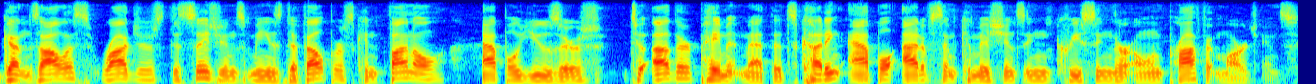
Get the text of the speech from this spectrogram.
Gonzalez Rogers' decisions means developers can funnel Apple users to other payment methods, cutting Apple out of some commissions and increasing their own profit margins.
